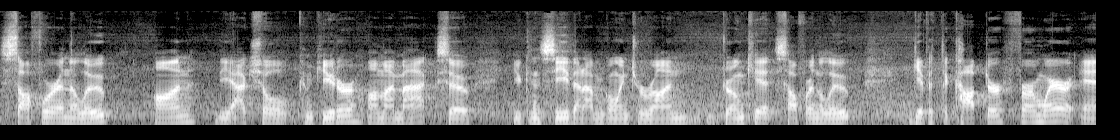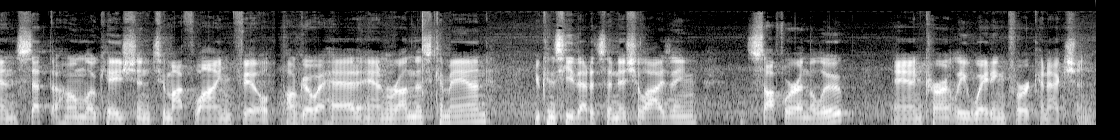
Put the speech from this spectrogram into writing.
software in the loop on the actual computer on my Mac. So you can see that I'm going to run DroneKit software in the loop, give it the copter firmware and set the home location to my flying field. I'll go ahead and run this command. You can see that it's initializing software in the loop and currently waiting for a connection.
